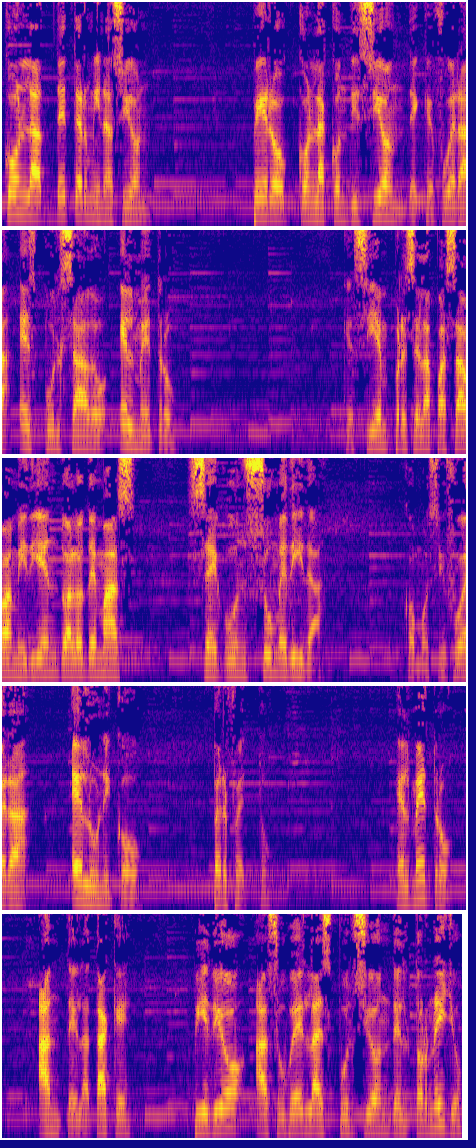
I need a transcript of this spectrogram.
con la determinación, pero con la condición de que fuera expulsado el metro, que siempre se la pasaba midiendo a los demás según su medida, como si fuera el único perfecto. El metro, ante el ataque, pidió a su vez la expulsión del tornillo.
